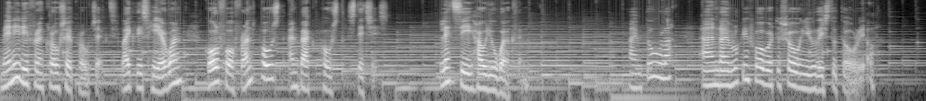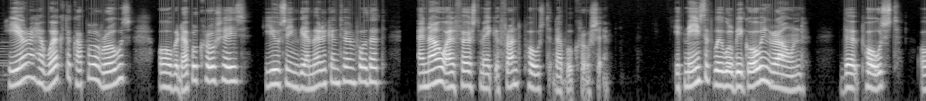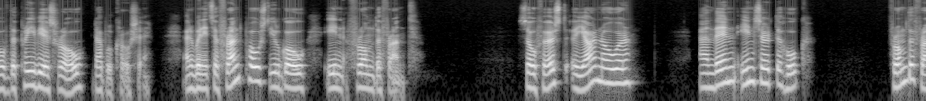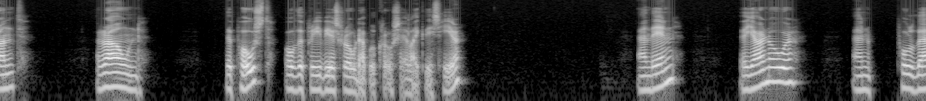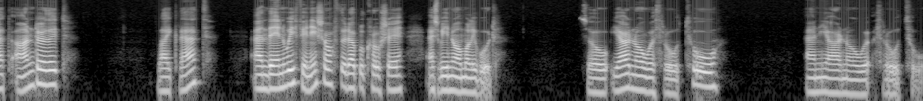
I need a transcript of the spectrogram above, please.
Many different crochet projects, like this here one, call for front post and back post stitches. Let's see how you work them. I'm Tuula and I'm looking forward to showing you this tutorial. Here I have worked a couple of rows of double crochets using the American term for that and now I'll first make a front post double crochet. It means that we will be going round the post of the previous row double crochet. And when it's a front post, you'll go in from the front. So first a yarn over and then insert the hook from the front round the post of the previous row double crochet like this here. And then a yarn over and pull that under it like that. And then we finish off the double crochet as we normally would. So yarn over through two and yarn over through two.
